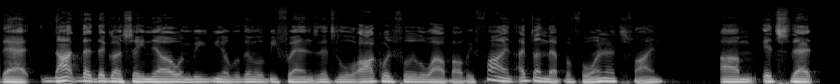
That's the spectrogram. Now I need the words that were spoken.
That not that they're going to say no and be you know then we'll be friends and it's a little awkward for a little while, but I'll be fine. I've done that before and it's fine. Um, it's that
